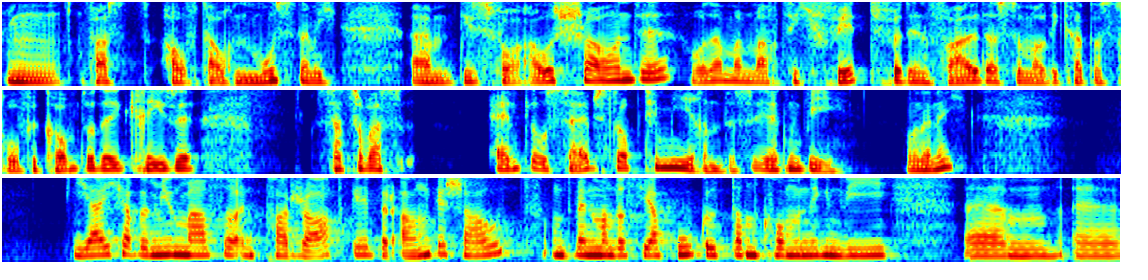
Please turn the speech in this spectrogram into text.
hm, fast auftauchen muss, nämlich ähm, dieses Vorausschauende, oder? Man macht sich fit für den Fall, dass da mal die Katastrophe kommt oder die Krise. Es hat so was endlos Selbstoptimierendes irgendwie, oder nicht? Ja, ich habe mir mal so ein paar Ratgeber angeschaut und wenn man das ja googelt, dann kommen irgendwie, ähm, äh,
